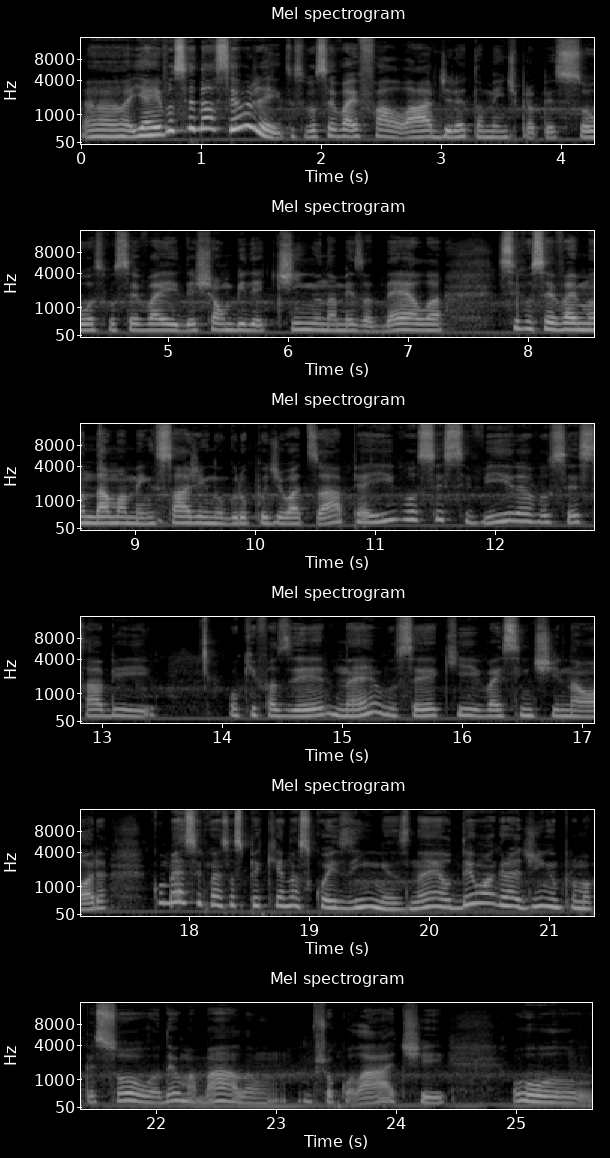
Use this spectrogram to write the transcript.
Uh, e aí você dá seu jeito. Se você vai falar diretamente para a pessoa, se você vai deixar um bilhetinho na mesa dela, se você vai mandar uma mensagem no grupo de WhatsApp, aí você se vira, você sabe o que fazer, né? Você que vai sentir na hora. Comece com essas pequenas coisinhas, né? Eu dei um agradinho para uma pessoa, dei uma bala, um chocolate ou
